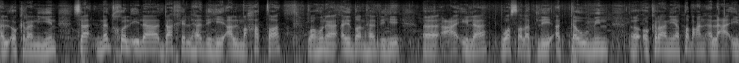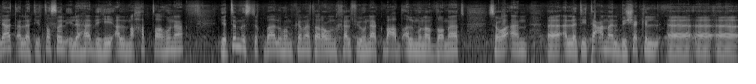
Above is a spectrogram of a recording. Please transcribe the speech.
الأوكرانيين. سندخل إلى داخل هذه المحطة وهنا أيضا هذه عائلة وصلت للتو من أوكرانيا. طبعا العائلات التي تصل إلى هذه المحطة المحطة هنا. يتم استقبالهم كما ترون خلفي هناك بعض المنظمات سواء آه، التي تعمل بشكل آه، آه،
